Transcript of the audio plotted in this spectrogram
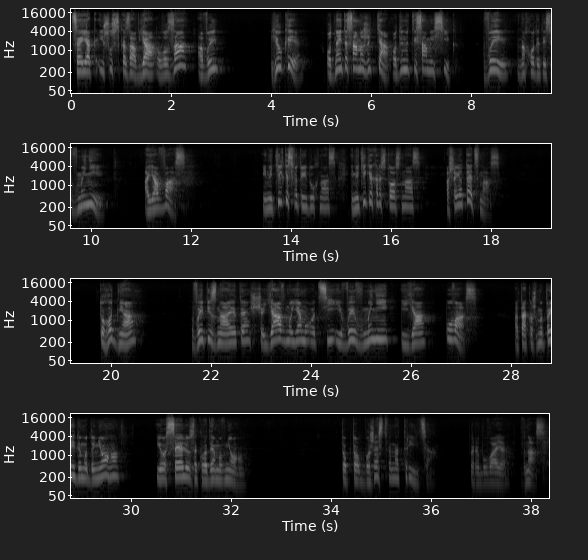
Це як Ісус сказав: Я лоза, а ви гілки. Одне й те саме життя, один і той самий сік. Ви знаходитесь в мені, а я в вас. І не тільки Святий Дух нас, і не тільки Христос нас, а ще й Отець нас. Того дня ви пізнаєте, що я в моєму Отці, і ви в мені, і я у вас. А також ми прийдемо до нього і оселю закладемо в нього. Тобто Божественна Трійця перебуває в нас.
